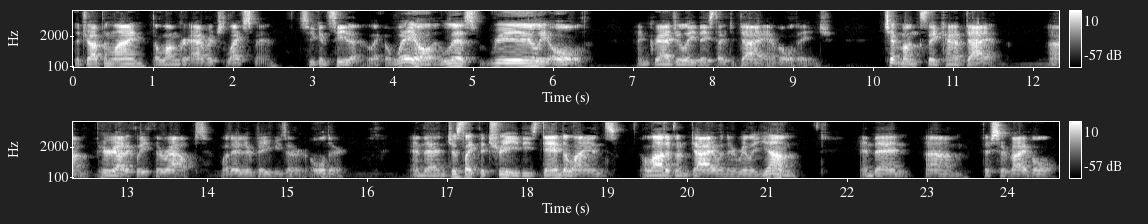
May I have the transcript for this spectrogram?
the drop in line, the longer average lifespan. So you can see that like a whale, it lives really old and gradually they start to die of old age. Chipmunks, they kind of die um, periodically throughout, whether they're babies are older. And then just like the tree, these dandelions, a lot of them die when they're really young and then um, their survival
